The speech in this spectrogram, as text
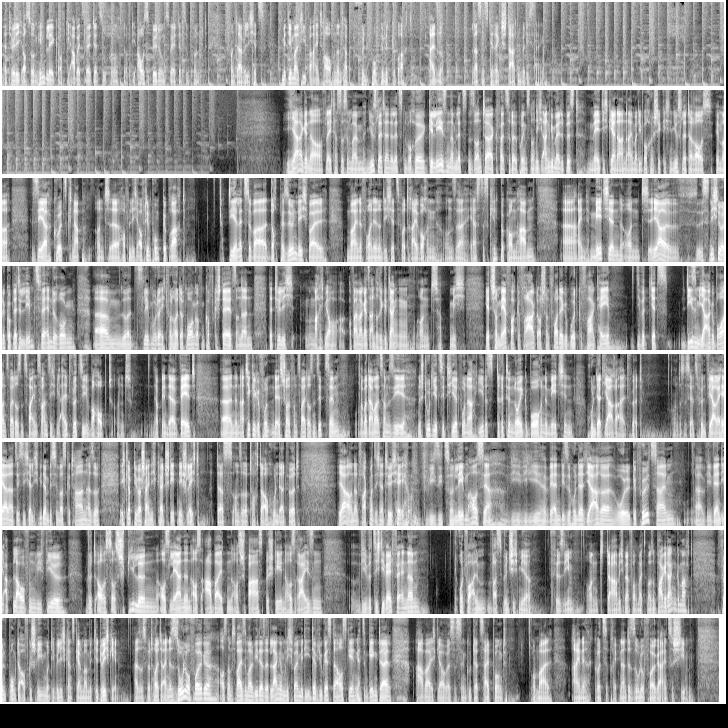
Natürlich auch so im Hinblick auf die Arbeitswelt der Zukunft, auf die Ausbildungswelt der Zukunft. Und da will ich jetzt mit dir mal tiefer eintauchen und habe fünf Punkte mitgebracht. Also, lass uns direkt starten, würde ich sagen. Ja, genau. Vielleicht hast du es in meinem Newsletter in der letzten Woche gelesen, am letzten Sonntag. Falls du da übrigens noch nicht angemeldet bist, melde dich gerne an. Einmal die Woche schicke ich ein Newsletter raus. Immer sehr kurz, knapp und äh, hoffentlich auf den Punkt gebracht. Die letzte war doch persönlich, weil meine Freundin und ich jetzt vor drei Wochen unser erstes Kind bekommen haben. Äh, ein Mädchen und ja, ist nicht nur eine komplette Lebensveränderung. Ähm, das Leben wurde echt von heute auf morgen auf den Kopf gestellt, sondern natürlich mache ich mir auch auf einmal ganz andere Gedanken und habe mich jetzt schon mehrfach gefragt, auch schon vor der Geburt gefragt, hey, die wird jetzt diesem Jahr geboren, 2022, wie alt wird sie überhaupt? Und habe in der Welt äh, einen Artikel gefunden, der ist schon von 2017, aber damals haben sie eine Studie zitiert, wonach jedes dritte neugeborene Mädchen 100 Jahre alt wird. Und das ist jetzt fünf Jahre her, da hat sich sicherlich wieder ein bisschen was getan. Also ich glaube, die Wahrscheinlichkeit steht nicht schlecht, dass unsere Tochter auch 100 wird. Ja, und dann fragt man sich natürlich, hey, wie sieht so ein Leben aus? Ja, wie, wie werden diese 100 Jahre wohl gefüllt sein? Äh, wie werden die ablaufen? Wie viel wird aus, aus Spielen, aus Lernen, aus Arbeiten, aus Spaß bestehen, aus Reisen? Wie wird sich die Welt verändern? Und vor allem, was wünsche ich mir für sie? Und da habe ich mir einfach mal jetzt mal so ein paar Gedanken gemacht fünf Punkte aufgeschrieben und die will ich ganz gern mal mit dir durchgehen. Also es wird heute eine Solo-Folge, ausnahmsweise mal wieder seit langem, nicht weil mir die Interviewgäste ausgehen, ganz im Gegenteil, aber ich glaube, es ist ein guter Zeitpunkt, um mal eine kurze, prägnante Solo-Folge einzuschieben.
